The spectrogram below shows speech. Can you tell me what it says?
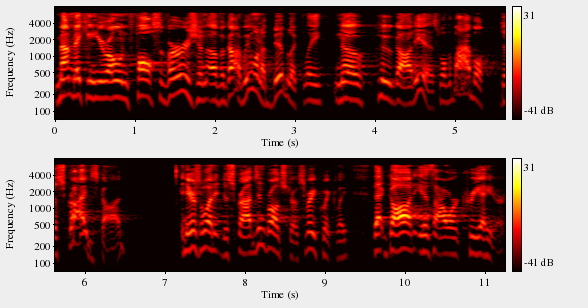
not making your own false version of a God. We want to biblically know who God is. Well, the Bible describes God. And here's what it describes in broad strokes, very quickly that God is our creator.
